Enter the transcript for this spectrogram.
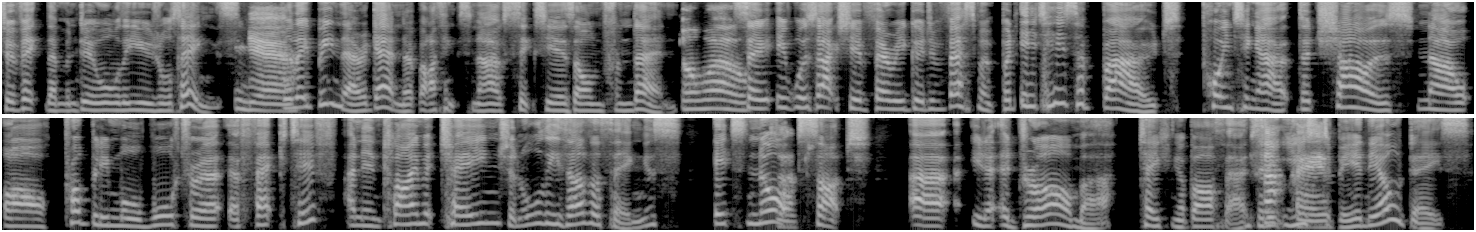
to evict them and do all the usual things. Yeah. Well, they've been there again. I think it's now six years on from then. Oh, wow. So it was actually a very good investment. But it is about pointing out that showers now are probably more water effective and in climate change and all these other things. It's not such uh, you know, a drama taking a bath out exactly. than it used to be in the old days.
